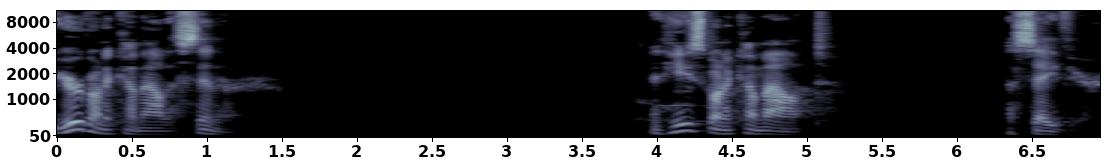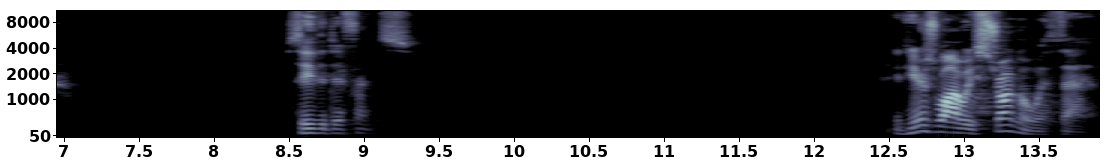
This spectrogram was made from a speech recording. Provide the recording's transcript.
you're going to come out a sinner. And he's going to come out a savior. See the difference? And here's why we struggle with that.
